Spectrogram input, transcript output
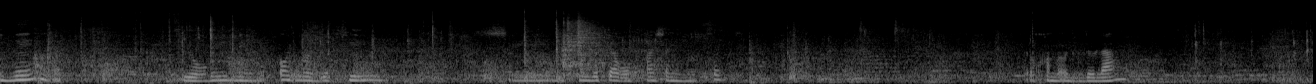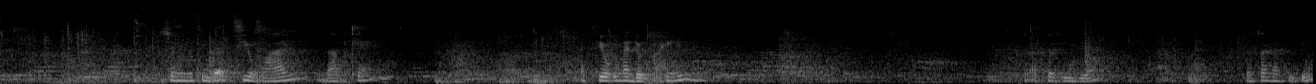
Inès, Fiorine et Osmography, c'est le Carreau Frachan 17, Mohamed Dola. את ציוריי, גם כן. הציורים הדולחים. זה את הווידאו. סרטון הווידאו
